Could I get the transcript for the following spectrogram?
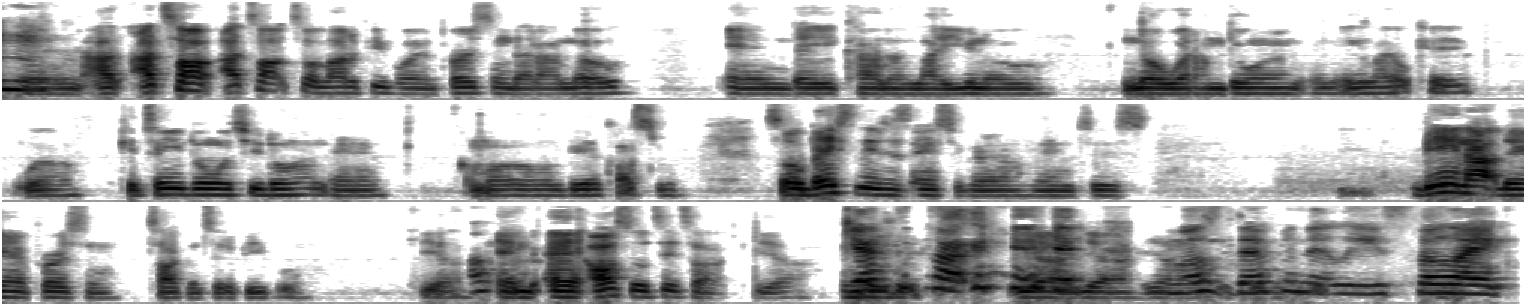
Mhm. and I, I talk I talk to a lot of people in person that I know, and they kind of like you know know what I'm doing, and they're like, "Okay, well, continue doing what you're doing, and I'm gonna be a customer." So basically, just Instagram and just being out there in person, talking to the people. Yeah, Okay. and and also TikTok. Yeah. Yeah, TikTok. yeah, yeah, yeah. Most definitely. So, like,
